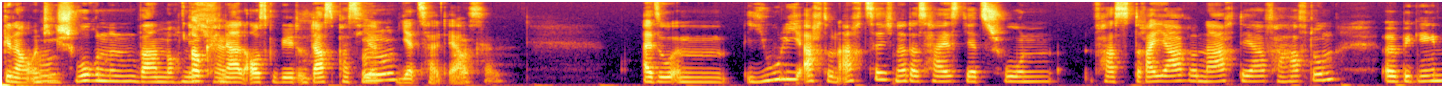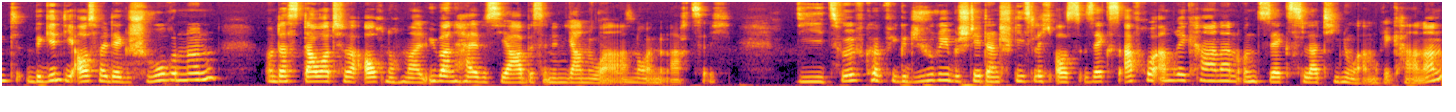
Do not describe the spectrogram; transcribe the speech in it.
Genau, und mhm. die Geschworenen waren noch nicht okay. final ausgewählt und das passiert mhm. jetzt halt erst. Okay. Also im Juli 88, ne, das heißt jetzt schon fast drei Jahre nach der Verhaftung äh, beginnt, beginnt die Auswahl der Geschworenen und das dauerte auch noch mal über ein halbes Jahr bis in den Januar 89. Die zwölfköpfige Jury besteht dann schließlich aus sechs Afroamerikanern und sechs Latinoamerikanern.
